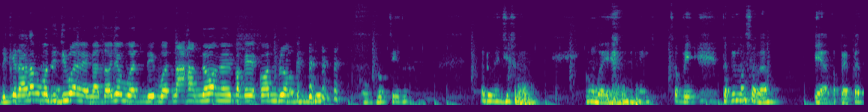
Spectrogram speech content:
dikira orang mau dijual ya nggak taunya buat di, buat nahan doang ya pakai konblok Goblok sih itu. Aduh anjir. Gue ngebayang Tapi tapi masalah ya kepepet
